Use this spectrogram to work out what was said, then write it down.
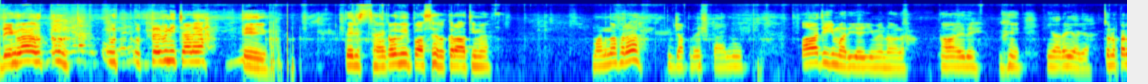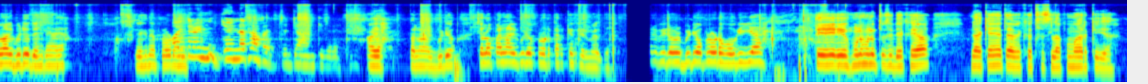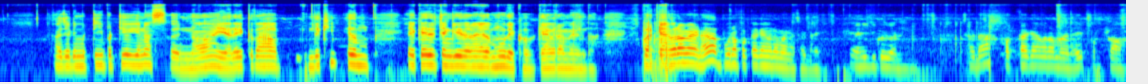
ਦੇਖ ਲੈ ਉੱਤ- ਵੀ ਨਹੀਂ ਚੜਿਆ। ਤੇ ਤੇਰੀ ਸਾਈਕਲ ਵੀ ਪਾਸੇ ਕਰਾਤੀ ਮੈਂ। ਮੰਨਣਾ ਫਿਰ ਜੱਟ ਦੇ ਸਟਾਈਲ ਨੂੰ। ਆ ਚੀਜ਼ ਮਾਰੀ ਆ ਜੀ ਮੈਂ ਨਾਲ। ਆ ਇਹਦੇ। ਯਾਰ ਹੀ ਆ ਗਿਆ। ਚਲੋ ਪਹਿਲਾਂ ਵਾਲੀ ਵੀਡੀਓ ਦੇਖਦੇ ਆ ਆਇਆ। ਦੇਖਦੇ ਅਪਲੋਡ ਤੇਰੇ ਇੰਨਾ ਥਾਂ ਪੈ ਜਾਣ ਕੀ ਕਰੇ ਆਇਆ ਪਹਿਲਾਂ ਵਾਲੀ ਵੀਡੀਓ ਚਲੋ ਪਹਿਲਾਂ ਵਾਲੀ ਵੀਡੀਓ ਅਪਲੋਡ ਕਰਕੇ ਫਿਰ ਮਿਲਦੇ ਫਿਰ ਵੀਡੀਓ ਵੀਡੀਓ ਅਪਲੋਡ ਹੋ ਗਈ ਆ। ਤੇ ਹੁਣ ਹੁਣ ਤੁਸੀਂ ਦੇਖਿਆ ਲੈ ਕੇ ਆਏ ਤਾਂ ਵੇਖੋ ਇੱਥੇ ਸਲੈਪ ਮਾਰ ਕੇ ਗਿਆ ਆ ਜਿਹੜੀ ਮਿੱਟੀ ਪੱਟੀ ਹੋਈ ਹੈ ਨਾ ਨਾ ਯਾਰ ਇੱਕ ਤਾਂ ਦੇਖੀ ਇਹ ਇੱਕ ਇਹਦੇ ਚੰਗੀ ਤਰ੍ਹਾਂ ਇਹਦਾ ਮੂੰਹ ਦੇਖੋ ਕੈਮਰਾਮੈਨ ਦਾ। ਪਰ ਕੈਮਰਾਮੈਨ ਆ ਪੂਰਾ ਪੱਕਾ ਕੈਮਰਾਮੈਨ ਆ ਸਾਡਾ ਇਹ। ਇਹੀ ਜੀ ਕੋਈ ਗੱਲ ਨਹੀਂ। ਸਾਡਾ ਪੱਕਾ ਕੈਮਰਾਮੈਨ ਹੈ ਇਹ ਪੱਕਾ।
